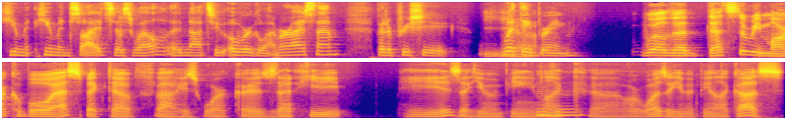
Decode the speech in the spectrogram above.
human, human sides as well and not to over glamorize them, but appreciate what they bring. Well, that that's the remarkable aspect of uh, his work is that he he is a human being like uh, or was a human being like us,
